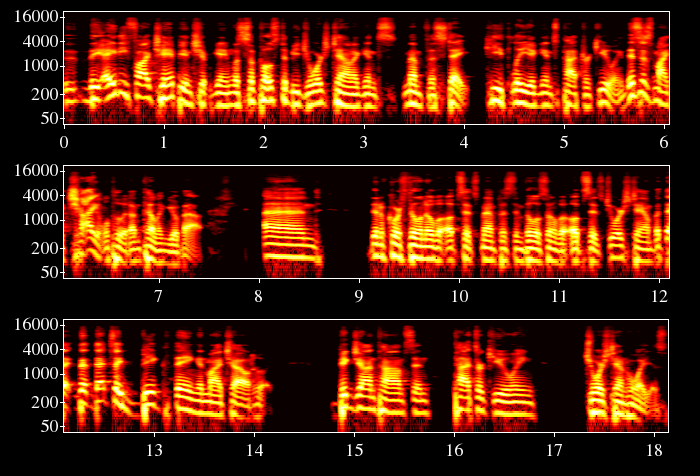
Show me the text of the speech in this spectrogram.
the 85 championship game was supposed to be Georgetown against Memphis State, Keith Lee against Patrick Ewing. This is my childhood I'm telling you about. And then of course Villanova upsets Memphis and Villanova upsets Georgetown, but that, that that's a big thing in my childhood. Big John Thompson, Patrick Ewing, Georgetown Hoyas.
